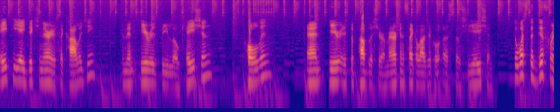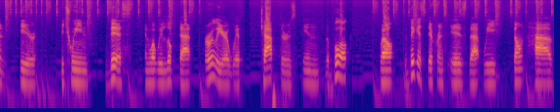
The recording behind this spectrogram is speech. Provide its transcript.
APA Dictionary of Psychology. And then here is the location, colon, and here is the publisher, American Psychological Association. So what's the difference here between this and what we looked at earlier with chapters in the book? Well, the biggest difference is that we don't have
